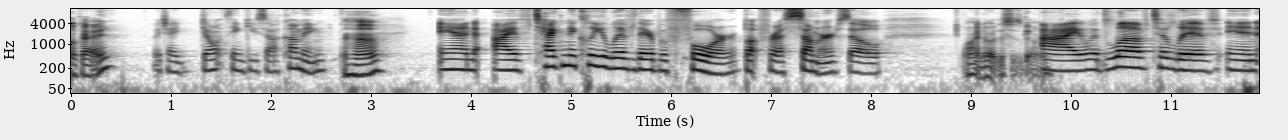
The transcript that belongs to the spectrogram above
okay. which I don't think you saw coming. Uh huh. And I've technically lived there before, but for a summer. So Oh, I know where this is going. I would love to live in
